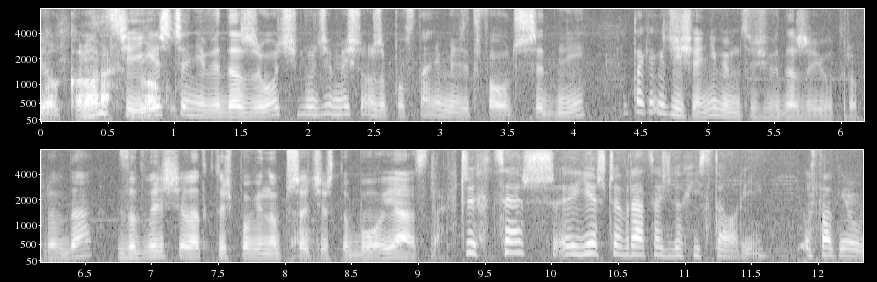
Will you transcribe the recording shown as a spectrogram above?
I o kolorach Nic się bloków. jeszcze nie wydarzyło. Ci ludzie myślą, że powstanie będzie trwało trzy dni. No Tak jak dzisiaj, nie wiem, co się wydarzy jutro, prawda? Za 20 lat ktoś powie, no przecież to było jasne. Czy chcesz jeszcze wracać do historii? Ostatnio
